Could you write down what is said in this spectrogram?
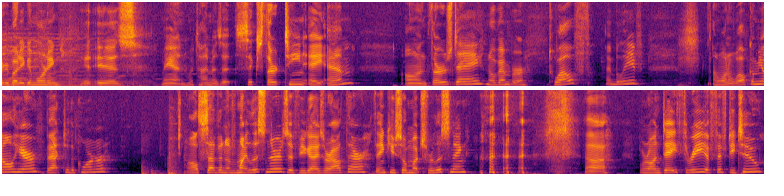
Everybody, good morning. It is man, what time is it? 6:13 a.m. on Thursday, November 12th, I believe. I want to welcome you all here back to the corner. All seven of my listeners, if you guys are out there, thank you so much for listening. uh, we're on day three of 52.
